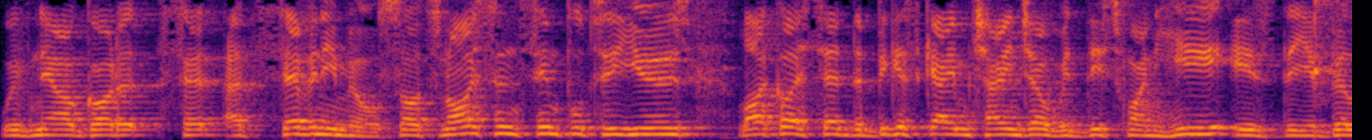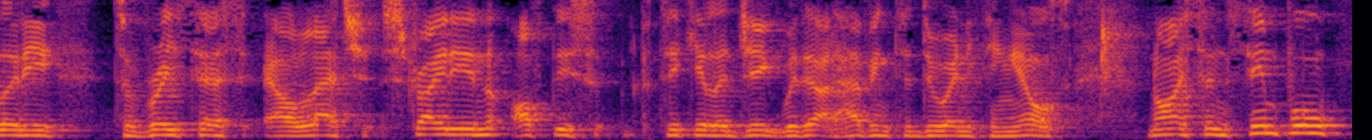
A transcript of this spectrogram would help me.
we've now got it set at 70 mil. So it's nice and simple to use. Like I said, the biggest game changer with this one here is the ability to recess our latch straight in off this particular jig without having to do anything else. Nice and simple.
